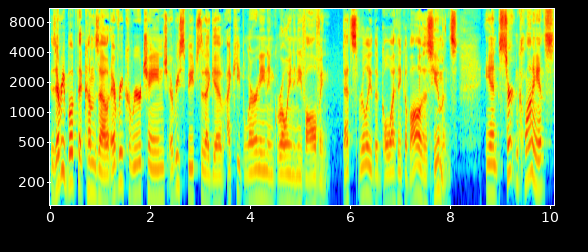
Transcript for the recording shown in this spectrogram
is every book that comes out, every career change, every speech that I give, I keep learning and growing and evolving. That's really the goal, I think, of all of us humans. And certain clients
